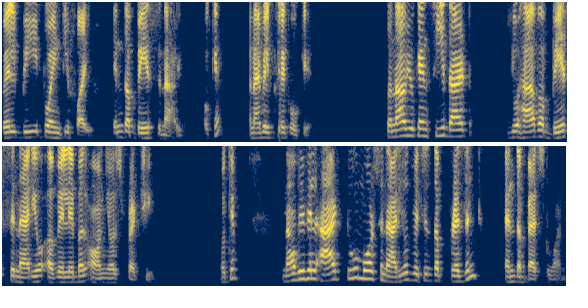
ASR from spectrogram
will be 25 in the base scenario okay? And i will click ok. So now you can see that you have a base scenario available on your spreadsheet okay? Now we will add two more scenarios which is the present and the best one.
